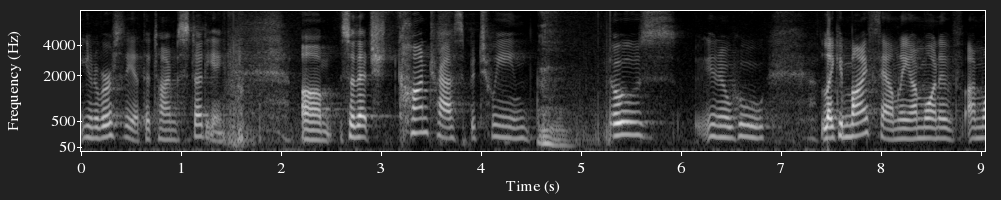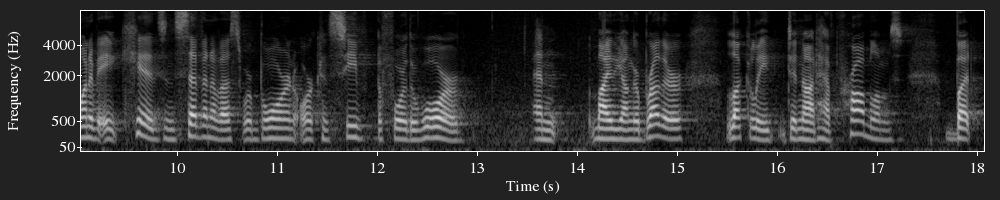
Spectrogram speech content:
University at the time studying. Um, so that contrast between those, you know, who, like in my family, I'm one of I'm one of eight kids, and seven of us were born or conceived before the war, and my younger brother, luckily, did not have problems, but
